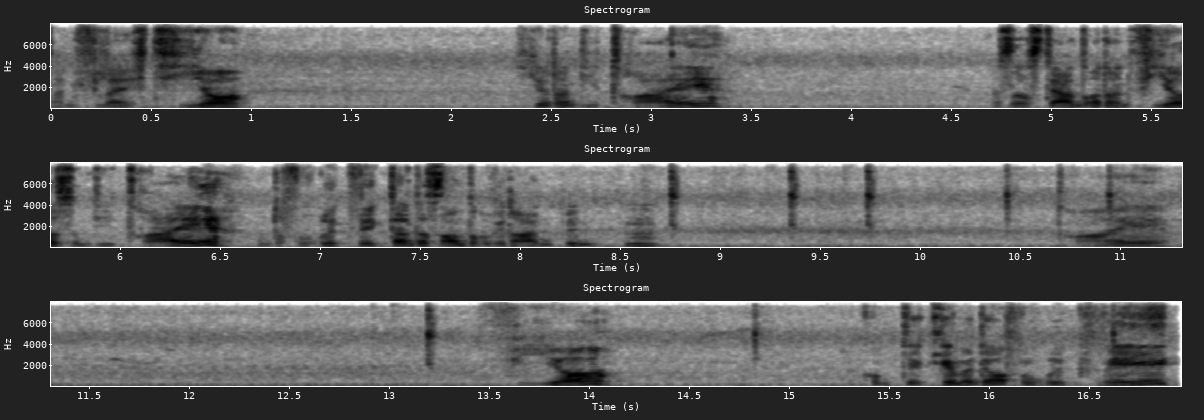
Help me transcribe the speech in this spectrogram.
Dann vielleicht hier hier dann die 3 also dass der andere dann 4 ist und die 3 und auf dem Rückweg dann das andere wieder anbinden. 3 4 Da kommt der käme der auf dem Rückweg.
